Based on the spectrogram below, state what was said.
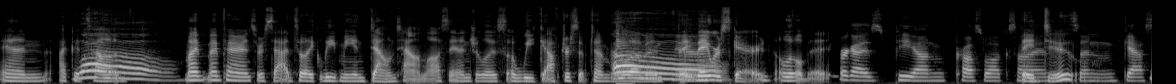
and I could tell. Whoa. My, my parents were sad to like leave me in downtown Los Angeles a week after September 11th. They, they were Oh. scared a little bit. where guys pee on crosswalk They do. and gas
